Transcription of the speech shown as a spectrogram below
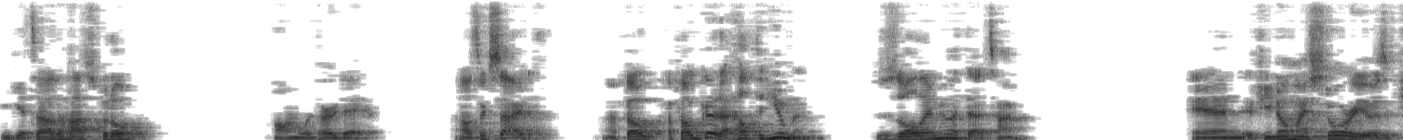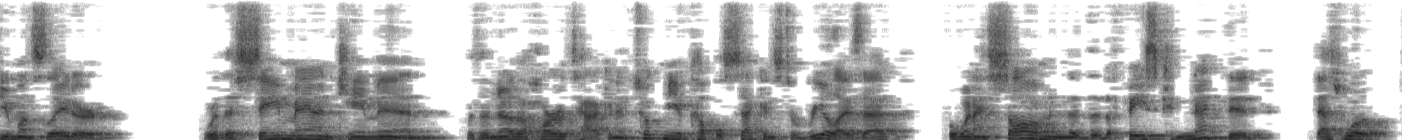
He gets out of the hospital on with our day. I was excited. I felt, I felt good. I helped a human. This is all I knew at that time. And if you know my story, it was a few months later where the same man came in with another heart attack. And it took me a couple seconds to realize that. But when I saw him and the, the, the face connected, that's what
